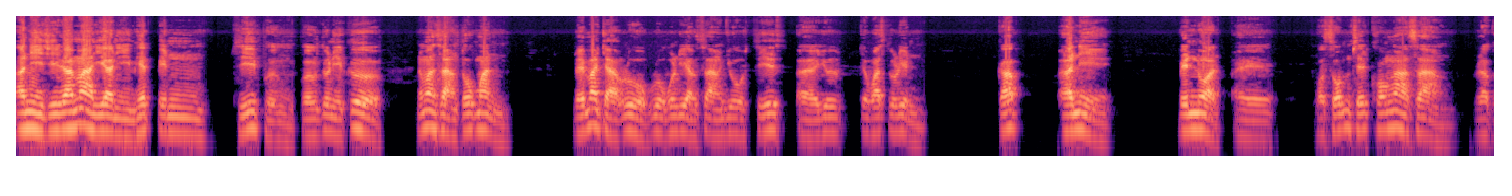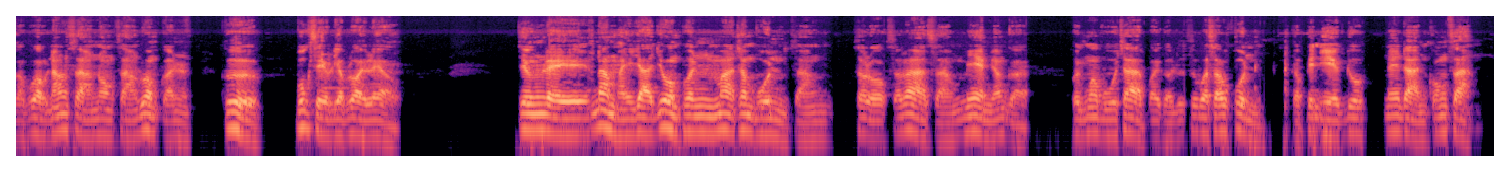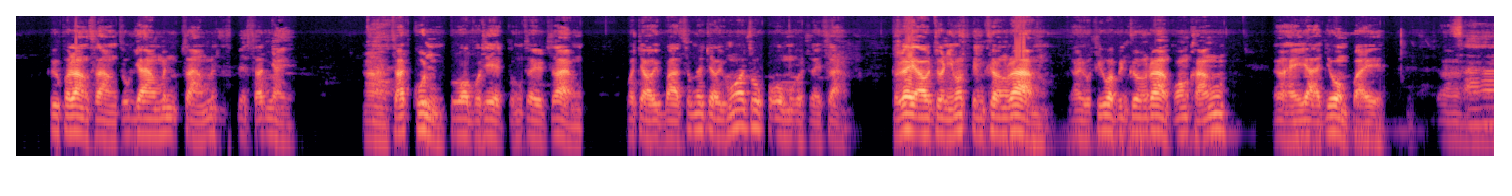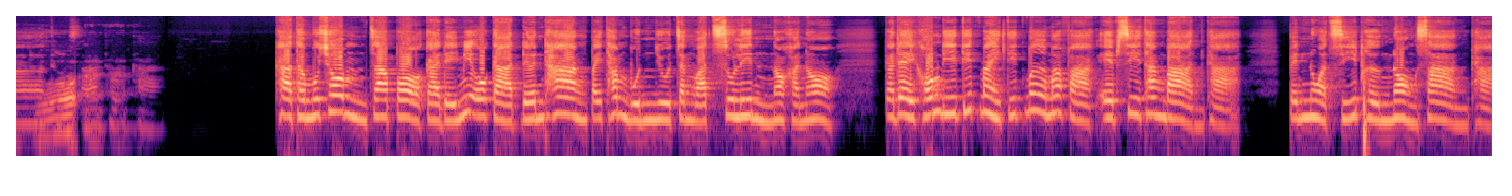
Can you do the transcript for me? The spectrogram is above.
อันนี้ที่รมาเยียนี่เฮ็ดเป็น สีผึ่งเผงตัวนี้คือน้ำมันสร้างตกมันได้มาจากลูกลูกคนเลี้ยงสร้างอยู่สีเอ่ออยู่จังหวัดสุรินทร์กับ อันนี้เป็นนวดไอ้ผสมเสร็จของงาสร้าง แล้วก็พวกนังสร้างนองสร้างร่วมกัน คือบุกเสร็จเรียบร้อยแล้ว จึงเลยนำให้ญาติโยมเพิ่นมาทำบุญสร้างสลอกสลาสร้างแม่ยังก็เพิ่งมาบูชาไปก็รู้สึกว่าเสาคุณก็เป็นเอกอยู่ในด่านของสร้าง คือพลังสร้างทุกอย่างมันสร้างมันเป็นสัตว์ใหญ่ อ่าสัตว์คุณตัวประเทศต้องใส่สร้างพระเจ้าอิบาทสมเด็จเจ้าอยู่หัวทุกพระองค์มันก็ใส่สร้าง ก็เลยเอาตัวนี้มาเป็นเครื่องร่างอ่าถือว่าเป็นเครื่องร่างของขลังเอ่อให้ญาติโยมไปอ่าสาธุธุสาธุค่ะค่ะท่านผู้ชมจ้าปอก็ได้มีโอกาสเดินทางไปทำบุญอยู่จังหวัดสุรินทร์เนาะค่ะเนาะก็ได้ของดีติดใหม่ติดมือมาฝาก FC ทางบ้านค่ะ เป็นหนวดสีเพิงน่องสร้างค่ะ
